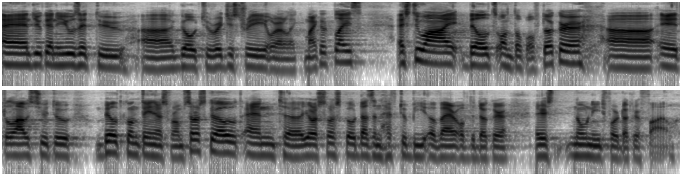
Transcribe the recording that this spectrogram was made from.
and you can use it to uh, go to registry or like marketplace. S2I builds on top of Docker. Uh, it allows you to build containers from source code, and uh, your source code doesn't have to be aware of the Docker. There is no need for Docker file.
